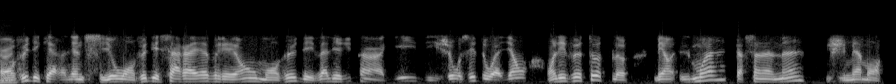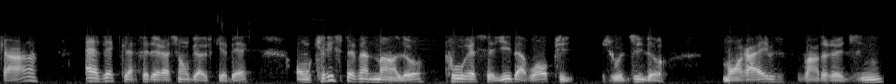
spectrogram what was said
On veut des Caroline Sio, on veut des Sarah Réon, on veut des Valérie Tanguay, des José Doyon. On les veut toutes, là. Mais moi, personnellement, j'y mets mon cœur avec la Fédération Golf Québec. On crée cet événement-là pour essayer d'avoir, puis je vous le dis là, mon rêve, vendredi,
